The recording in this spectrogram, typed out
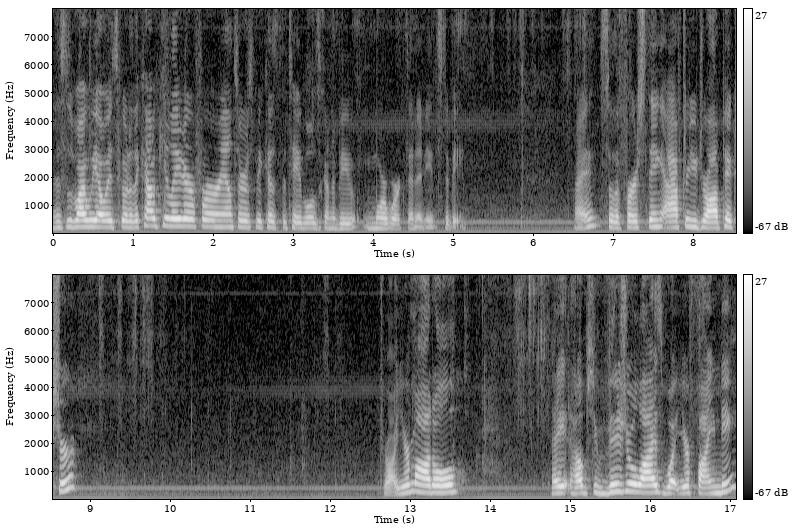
This is why we always go to the calculator for our answers because the table is going to be more work than it needs to be. Right? So the first thing after you draw a picture, draw your model, Okay, it helps you visualize what you're finding.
